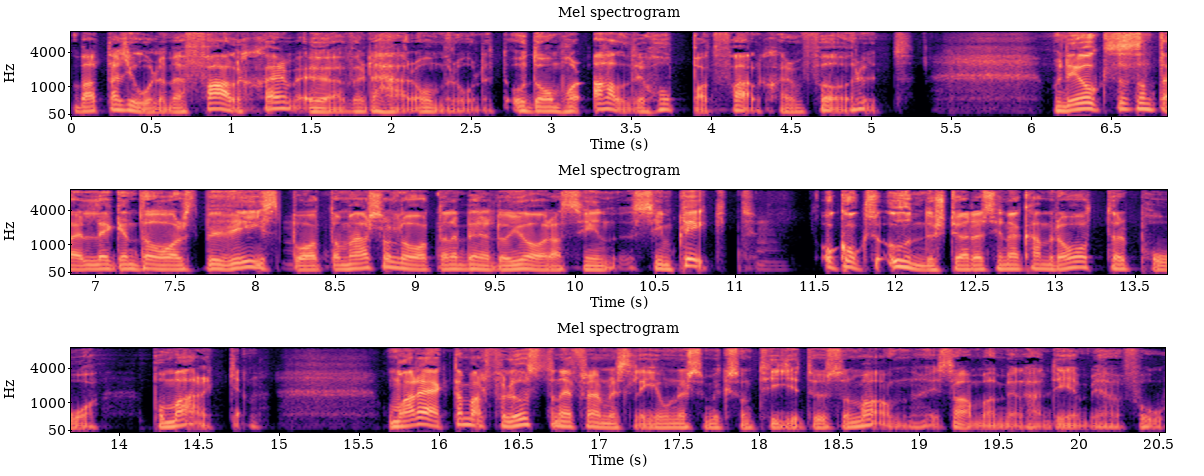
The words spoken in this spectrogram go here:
bataljoner med fallskärm över det här området och de har aldrig hoppat fallskärm förut. Och Det är också sånt där legendariskt bevis på att de här soldaterna är beredda att göra sin, sin plikt och också understödja sina kamrater på, på marken. Och man räknar med att förlusterna i Främlingslegionen är så mycket som 10 000 man i samband med den här DBFO.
